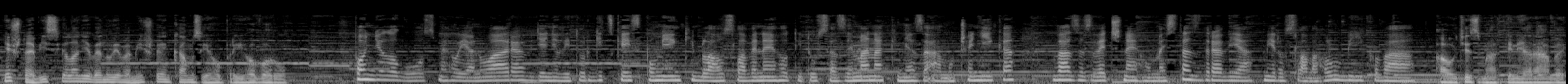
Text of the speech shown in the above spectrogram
Dnešné vysielanie venujeme myšlienkam z jeho príhovoru. Pondelok 8. januára v deň liturgickej spomienky blahoslaveného Titusa Zemana, kňaza a mučeníka, vás z väčšného mesta zdravia Miroslava Holubíková a otec Martin Jarábek.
